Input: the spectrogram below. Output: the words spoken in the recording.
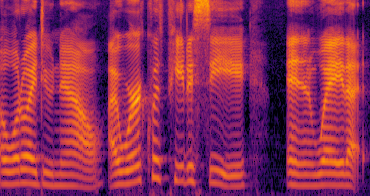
Oh, what do I do now? I work with P2C in a way that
